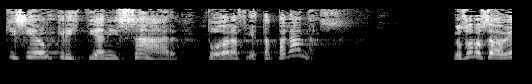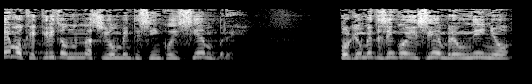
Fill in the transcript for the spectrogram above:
quisieron cristianizar todas las fiestas paganas. Nosotros sabemos que Cristo no nació un 25 de diciembre, porque un 25 de diciembre un niño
